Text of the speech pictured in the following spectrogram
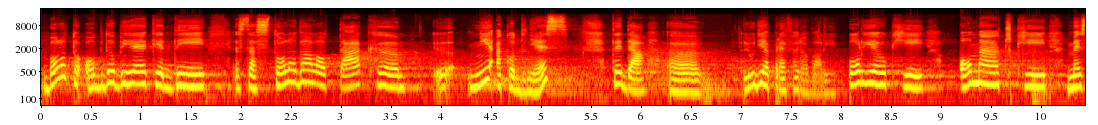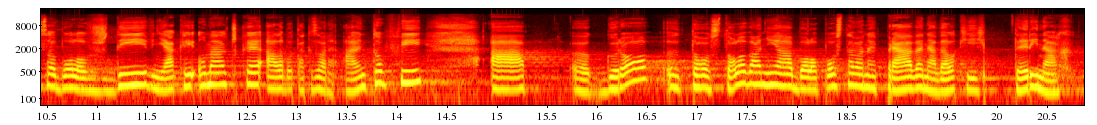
Bolo to obdobie, kedy sa stolovalo tak, e, nie ako dnes, teda e, ľudia preferovali polievky, omáčky, meso bolo vždy v nejakej omáčke alebo tzv. eintopfy a e, gro e, toho stolovania bolo postavené práve na veľkých terinách.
